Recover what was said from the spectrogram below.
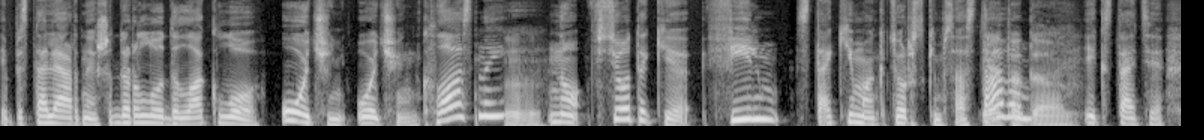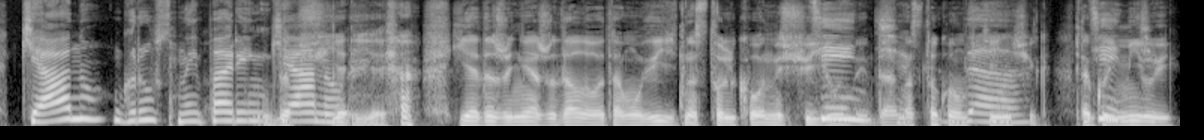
эпистолярный Шадерло де Лакло очень-очень классный, угу. но все-таки фильм с таким актерским составом. Это да. И, кстати, Киану, грустный парень, да, Киану. Я, я, я даже не ожидал его там увидеть, настолько он еще птенчик, юный, да, настолько он да, птенчик, такой птенчик. милый.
